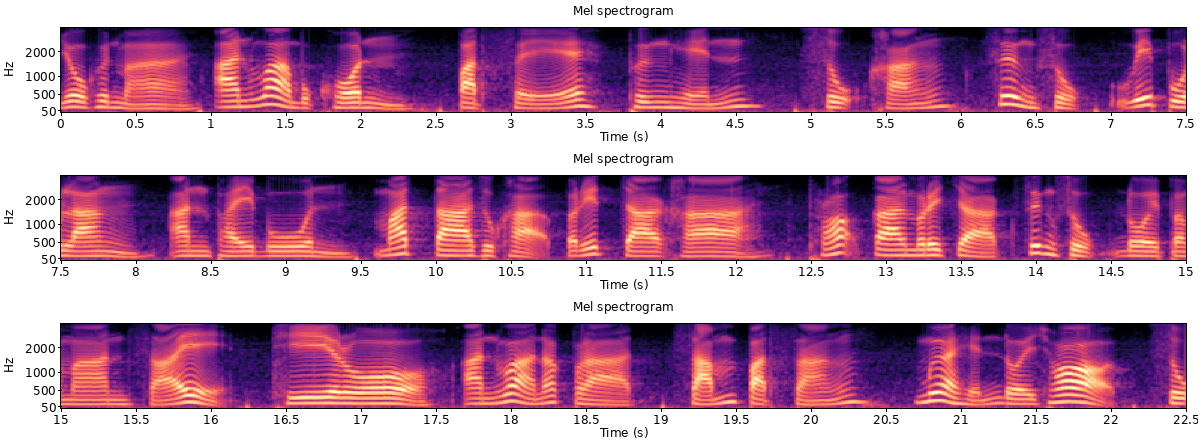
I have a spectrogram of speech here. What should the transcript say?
โยกขึ้นมา อันว่าบุคคล ปัสเส พึงเห็น สุขัง ซึ่งสุข วิปุลัง อันไพบูรมัตตาสุขะปริจจาคา เพราะการบริจาคซึ่งสุขโดยประมาณไซ ทีโร อันว่านักปราชญ์สัมปัสสัง เมื่อเห็นโดยชอบ สุ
